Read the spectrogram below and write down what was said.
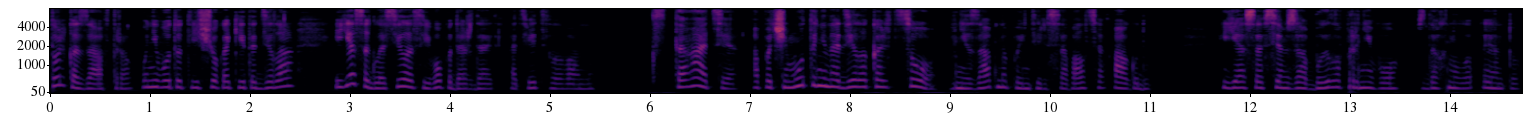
только завтра. У него тут еще какие-то дела, и я согласилась его подождать», — ответила Ванна. «Кстати, а почему ты не надела кольцо?» — внезапно поинтересовался Агуду. «Я совсем забыла про него», — вздохнула Энту.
